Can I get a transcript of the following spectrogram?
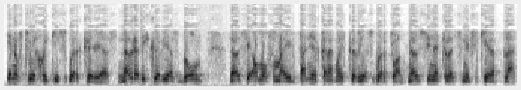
een of twee goedjies oor klivias. Nou dat die klivias blom, nou sê almal vir my, wanneer kan ek my klivias oorplant? Nou sien ek hulle is in die verkeerde plek.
